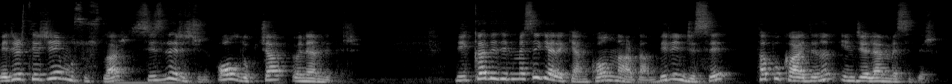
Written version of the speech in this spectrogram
belirteceğim hususlar sizler için oldukça önemlidir. Dikkat edilmesi gereken konulardan birincisi tapu kaydının incelenmesidir.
